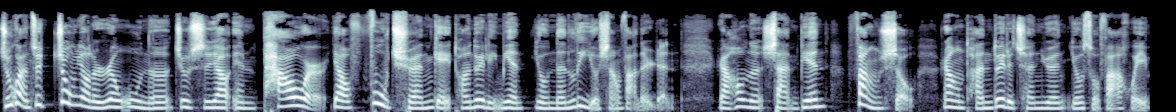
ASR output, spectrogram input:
主管最重要的任务呢，就是要 empower，要赋权给团队里面有能力、有想法的人，然后呢，闪边放手，让团队的成员有所发挥。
